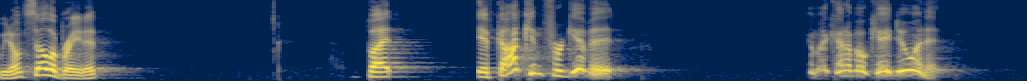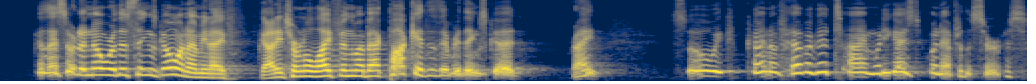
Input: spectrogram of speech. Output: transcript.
we don't celebrate it, but if God can forgive it, am I kind of okay doing it? Because I sort of know where this thing's going. I mean, I've got eternal life in my back pocket, everything's good, right? So we can kind of have a good time. What are you guys doing after the service?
